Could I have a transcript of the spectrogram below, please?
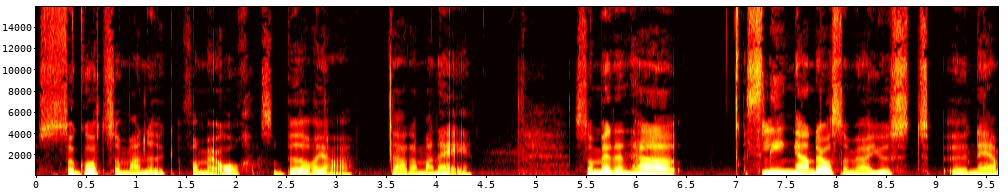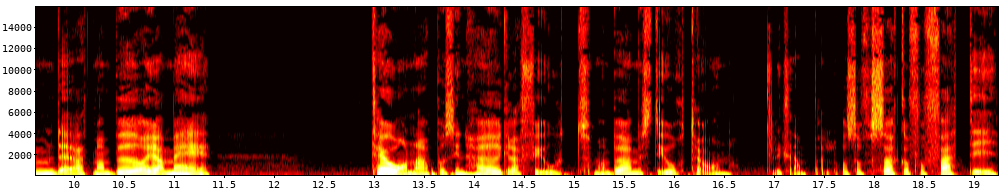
så gott som man nu förmår. Så börja där, där man är. Så med den här slingan då som jag just eh, nämnde, att man börjar med tårna på sin högra fot. Man börjar med stortån till exempel och så försöker få fatt i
